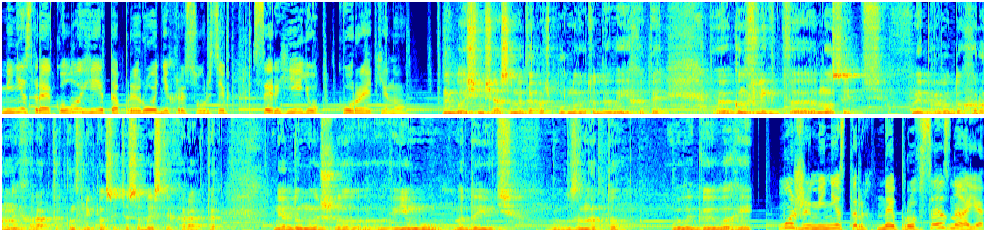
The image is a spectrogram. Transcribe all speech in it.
міністра екології та природних ресурсів Сергію Курикіну. Найближчим часом я також планую туди виїхати. Е, Конфлікт е, носить не природоохоронний характер, конфлікт носить особистий характер. Я думаю, що йому надають занадто великої ваги. Може, міністр не про все знає?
